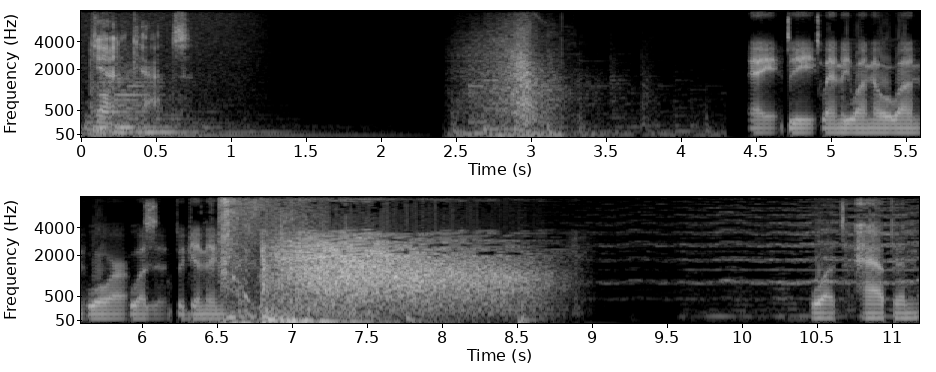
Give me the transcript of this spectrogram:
Nyan Cat. AD 2101 war was beginning. What happened?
